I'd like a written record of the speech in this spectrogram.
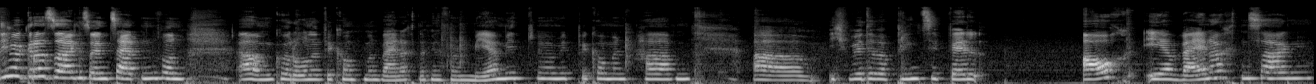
Ich wollte gerade sagen, so in Zeiten von ähm, Corona bekommt man Weihnachten auf jeden Fall mehr mit, wie wir mitbekommen haben. Ähm, ich würde aber prinzipiell auch eher Weihnachten sagen,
